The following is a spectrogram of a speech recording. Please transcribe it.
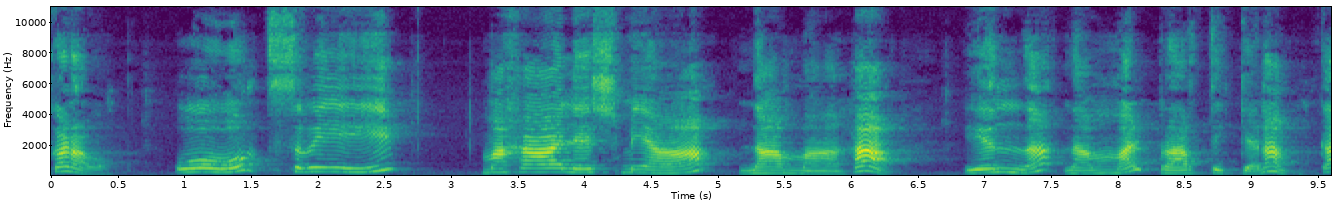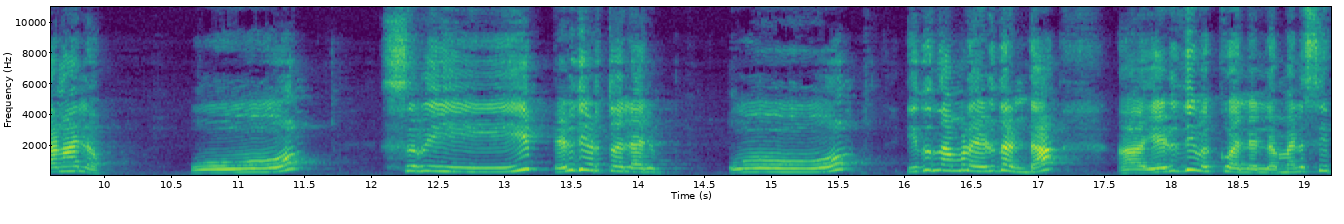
കാണാവോ? ഓം ശ്രീ മഹാലക്ഷ്മ്യാം നമഹ എന്ന് നമ്മൾ പ്രാർത്ഥിക്കണം. കാണാലോ? ഓം ശ്രീ എഴുതിയെടുത്തോ എല്ലാവരും ഓം. ഇത് നമ്മൾ എഴുതണ്ട. എഴുതി വെക്കുവല്ലല്ലോ മനസ്സിൽ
